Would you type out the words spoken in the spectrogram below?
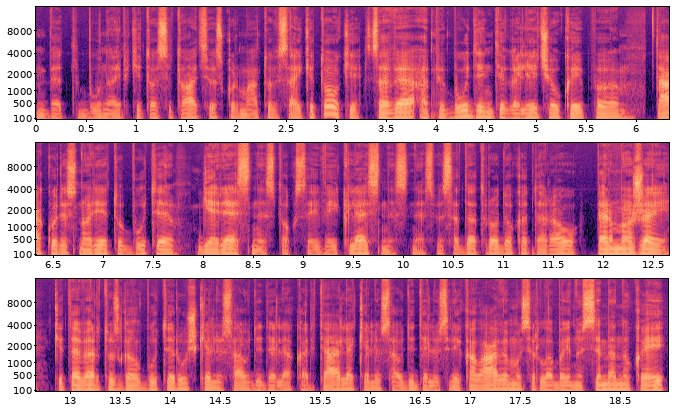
bet būna ir kitos situacijos, kur mato visai kitokį. Save apibūdinti galėčiau kaip tą, kuris norėtų būti geresnis, toksai veiklesnis, nes visada atrodo, kad darau per mažai. Kita vertus, galbūt ir užkeliu savo didelę kartelę, keliu savo didelius reikalavimus ir labai nusimenu, kai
